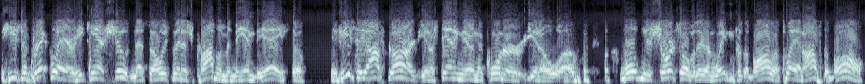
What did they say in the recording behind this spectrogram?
he's a bricklayer. He can't shoot, and that's always been his problem in the NBA. So if he's the off guard, you know, standing there in the corner, you know, uh, holding his shorts over there and waiting for the ball or playing off the ball,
